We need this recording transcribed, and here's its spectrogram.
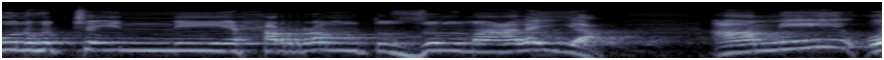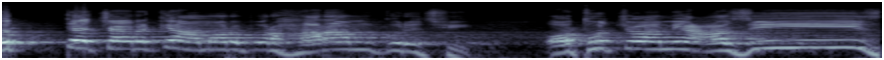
গুণ হচ্ছে, ইন্নি হারাম তু জুলমা আলাইয়া আমি অত্যাচারকে আমার উপর হারাম করেছি, অথচ আমি আজিজ।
